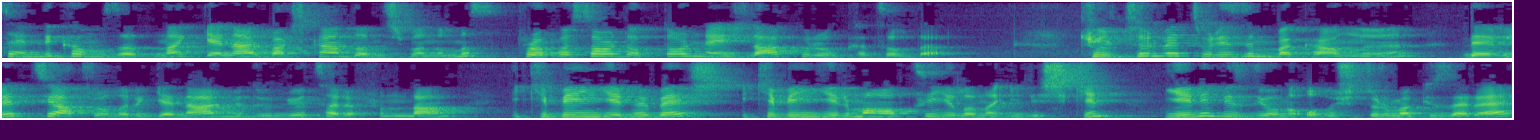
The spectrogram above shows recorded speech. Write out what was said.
sendikamız adına Genel Başkan Danışmanımız Profesör Doktor Necla Kurul katıldı. Kültür ve Turizm Bakanlığı Devlet Tiyatroları Genel Müdürlüğü tarafından 2025-2026 yılına ilişkin yeni vizyonu oluşturmak üzere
